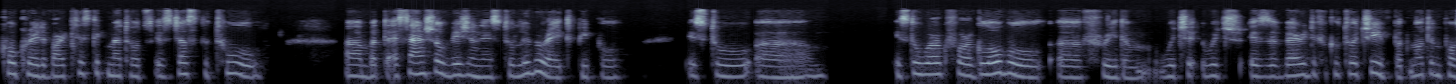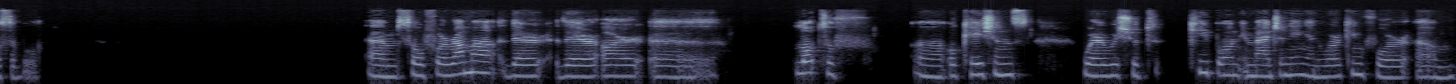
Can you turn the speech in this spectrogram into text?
co-creative artistic methods is just a tool uh, but the essential vision is to liberate people is to um, is to work for global uh, freedom, which which is very difficult to achieve, but not impossible. Um, so for Rama, there there are uh, lots of uh, occasions where we should keep on imagining and working for um,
